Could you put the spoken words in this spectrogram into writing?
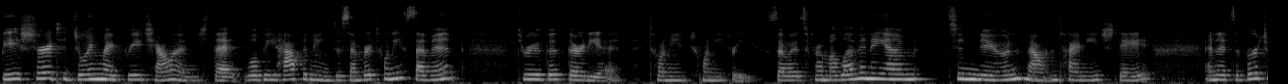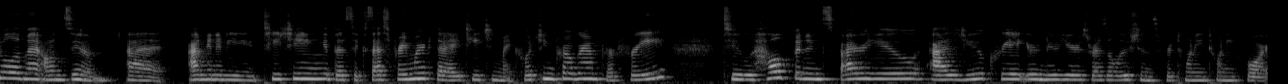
be sure to join my free challenge that will be happening December 27th through the 30th, 2023. So, it's from 11 a.m. to noon Mountain Time each day, and it's a virtual event on Zoom. Uh, I'm going to be teaching the success framework that I teach in my coaching program for free to help and inspire you as you create your New Year's resolutions for 2024.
